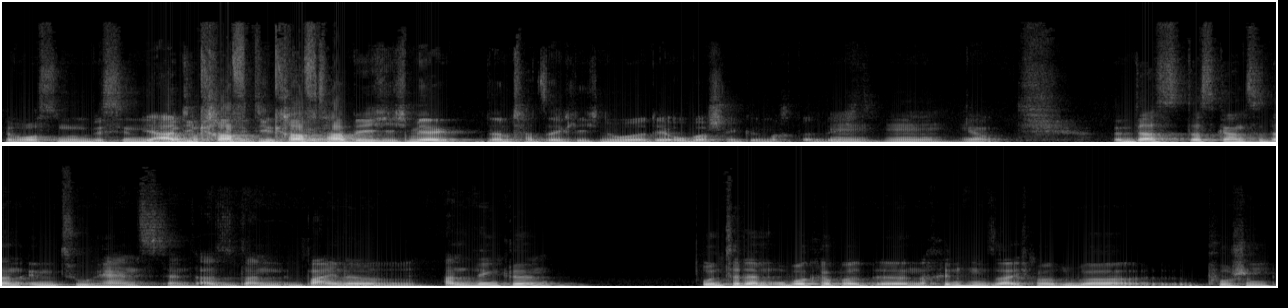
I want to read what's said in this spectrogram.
Da brauchst du nur ein bisschen. Ja, die Kraft, die Kraft habe ich. Ich merke dann tatsächlich nur, der Oberschenkel macht dann dicht. Mhm, ja. Und das, das Ganze dann into Handstand. Also dann Beine Mhm. anwinkeln, unter deinem Oberkörper äh, nach hinten, sag ich mal, rüber äh, pushen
